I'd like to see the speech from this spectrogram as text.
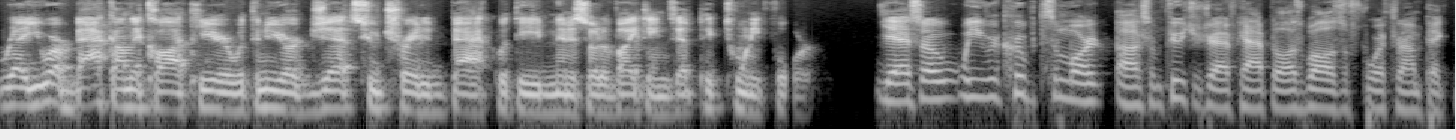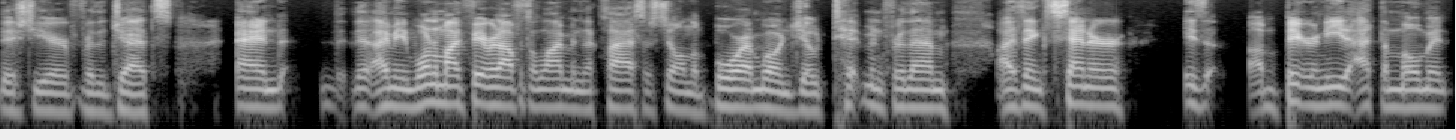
Ray, you are back on the clock here with the New York Jets, who traded back with the Minnesota Vikings at pick 24. Yeah, so we recouped some more, uh, some future draft capital as well as a fourth round pick this year for the Jets. And th- I mean, one of my favorite offensive linemen in the class is still on the board. I'm going Joe Tippmann for them. I think center is a bigger need at the moment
